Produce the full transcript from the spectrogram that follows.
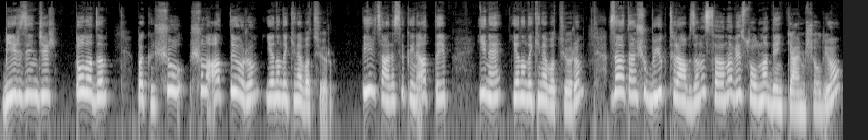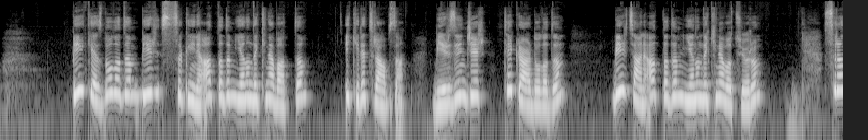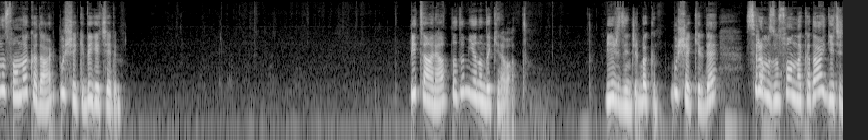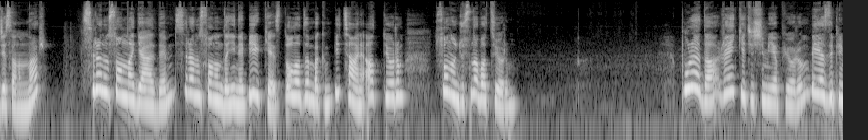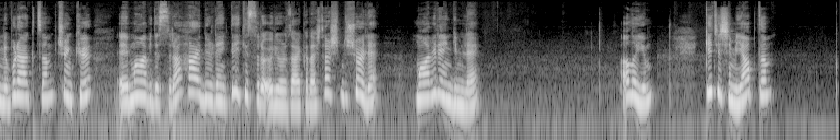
Bir zincir doladım bakın şu şunu atlıyorum yanındakine batıyorum. Bir tane sık iğne atlayıp yine yanındakine batıyorum. Zaten şu büyük trabzanın sağına ve soluna denk gelmiş oluyor. Bir kez doladım bir sık iğne atladım yanındakine battım ikili trabzan. Bir zincir, tekrar doladım. Bir tane atladım, yanındakine batıyorum. Sıranın sonuna kadar bu şekilde geçelim. Bir tane atladım, yanındakine battım. Bir zincir bakın bu şekilde sıramızın sonuna kadar geçeceğiz hanımlar. Sıranın sonuna geldim. Sıranın sonunda yine bir kez doladım. Bakın bir tane atlıyorum. Sonuncusuna batıyorum. Burada renk geçişimi yapıyorum. Beyaz ipimi bıraktım. Çünkü e, mavide sıra her bir renkte iki sıra örüyoruz arkadaşlar. Şimdi şöyle mavi rengimle alayım. Geçişimi yaptım.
